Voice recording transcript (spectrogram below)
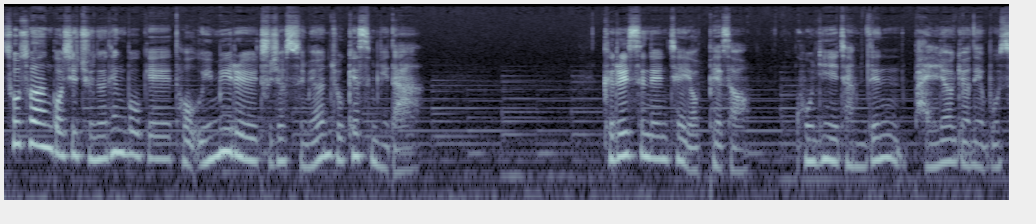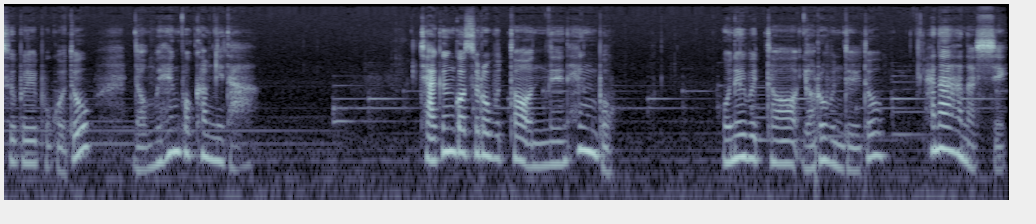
소소한 것이 주는 행복에 더 의미를 두셨으면 좋겠습니다. 글을 쓰는 제 옆에서 곤히 잠든 반려견의 모습을 보고도 너무 행복합니다. 작은 것으로부터 얻는 행복. 오늘부터 여러분들도 하나하나씩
